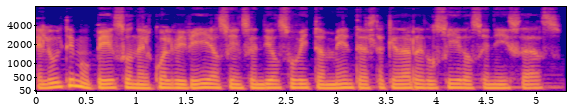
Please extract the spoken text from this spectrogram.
El último piso en el cual vivía se incendió súbitamente hasta quedar reducido a cenizas.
